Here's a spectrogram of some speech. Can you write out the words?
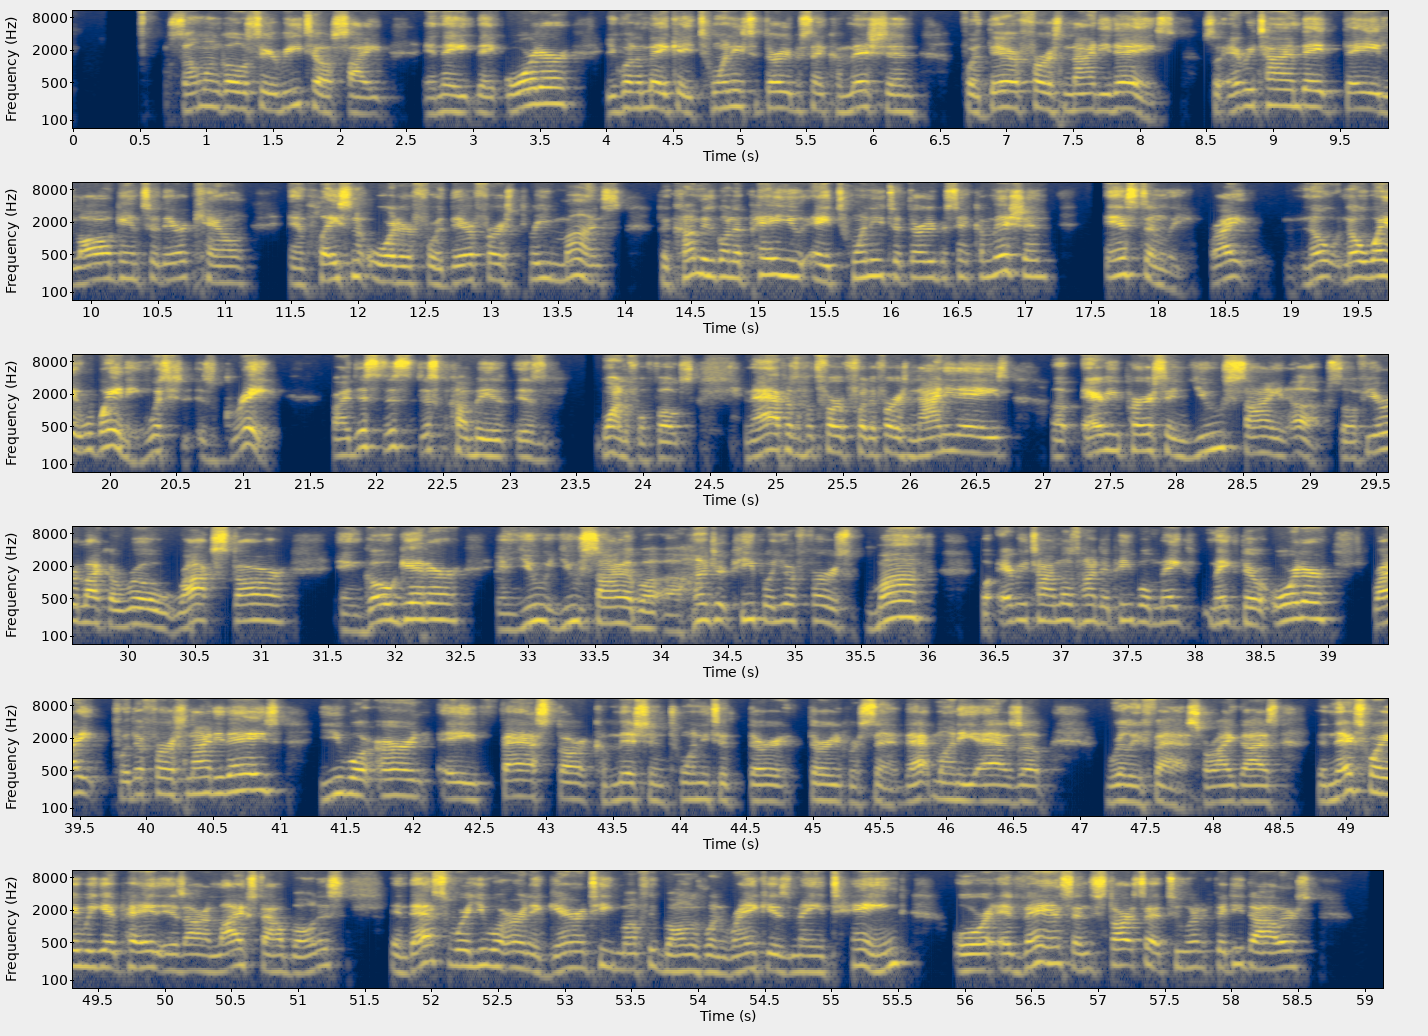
someone goes to your retail site and they, they order, you're going to make a 20 to 30% commission for their first 90 days. So every time they, they log into their account and place an order for their first three months, the company is going to pay you a 20 to 30% commission instantly, right? No, no way waiting, which is great, right? This this this company is wonderful, folks. And that happens for, for the first 90 days of every person you sign up. So if you're like a real rock star and go getter and you you sign up a, a hundred people your first month, Well, every time those 100 people make, make their order, right, for their first 90 days, you will earn a fast start commission 20 to 30, 30%. That money adds up really fast. All right, guys. The next way we get paid is our lifestyle bonus. And that's where you will earn a guaranteed monthly bonus when rank is maintained or advanced and starts at $250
